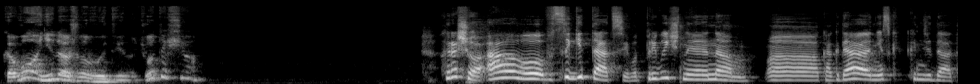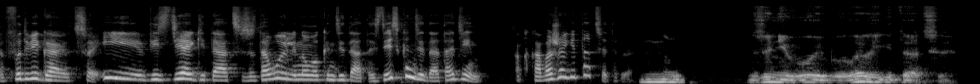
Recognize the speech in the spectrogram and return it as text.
кого они должны выдвинуть. Вот и все. Хорошо, а с агитацией, вот привычная нам, а, когда несколько кандидатов выдвигаются, и везде агитация за того или иного кандидата, здесь кандидат один. А какова же агитация тогда? Ну, за него и была агитация.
